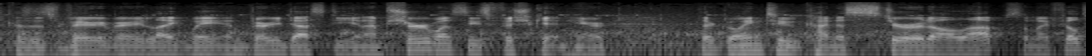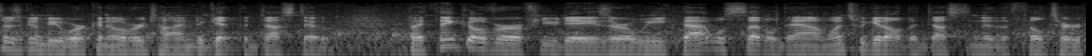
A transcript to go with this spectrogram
because it's very, very lightweight and very dusty. And I'm sure once these fish get in here, they're going to kind of stir it all up. So my filter is going to be working overtime to get the dust out. But I think over a few days or a week, that will settle down. Once we get all the dust into the filter,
